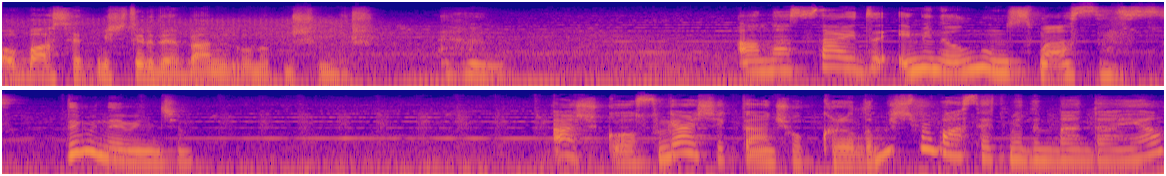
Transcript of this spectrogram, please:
o bahsetmiştir de ben unutmuşumdur. Anlatsaydı emin olun unutmazsınız. Değil mi Nevin'cim? Aşk olsun gerçekten çok kralım. Hiç mi bahsetmedin benden ya?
